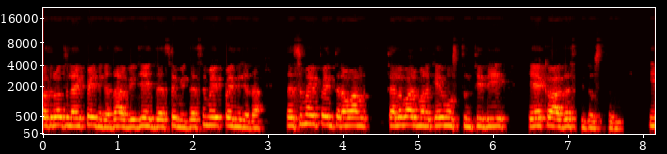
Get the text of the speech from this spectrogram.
పది రోజులు అయిపోయింది కదా విజయ దశమి అయిపోయింది కదా దశమి అయిపోయిన తెల్లవారు తెల్లవారి మనకేమొస్తుంది ఇది ఏకాదశి తిథొస్తుంది. ఈ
